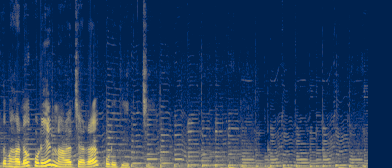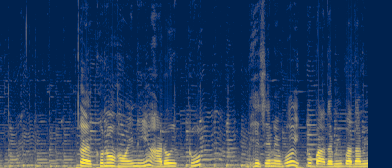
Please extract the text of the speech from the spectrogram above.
তো ভালো করে নাড়াচাড়া করে দিচ্ছি। তো এখনও হয়নি, আরও একটু ভেজে নেব, একটু বাদামি বাদামি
